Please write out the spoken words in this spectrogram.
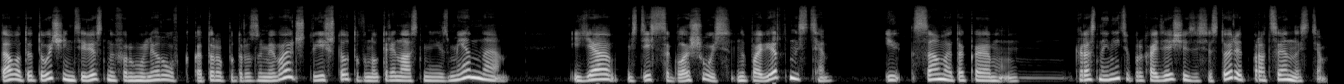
Да, вот это очень интересная формулировка, которая подразумевает, что есть что-то внутри нас неизменное, И я здесь соглашусь на поверхности. И самая такая красной нитью проходящая здесь история — это про ценности.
